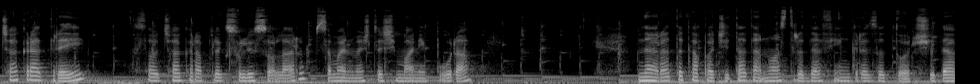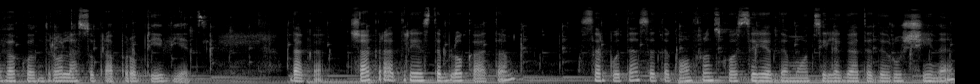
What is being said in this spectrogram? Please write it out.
Chakra 3 sau chakra plexului solar, se mai numește și manipura, ne arată capacitatea noastră de a fi încrezători și de a avea control asupra propriei vieți. Dacă chakra 3 este blocată, s-ar putea să te confrunți cu o serie de emoții legate de rușine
